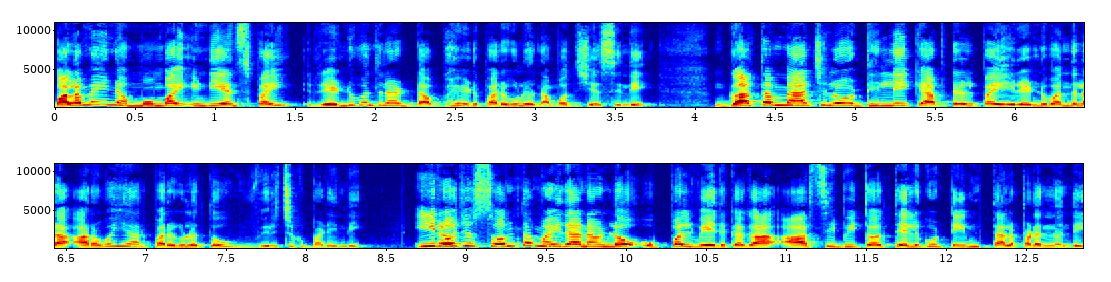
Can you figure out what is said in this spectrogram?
బలమైన ముంబై ఇండియన్స్పై రెండు వందల డెబ్బై ఏడు పరుగులు నమోదు చేసింది. గత మ్యాచ్లో ఢిల్లీ క్యాపిటల్పై రెండు వందల అరవై ఆరు పరుగులతో విరుచుకుపడింది. ఈ రోజు సొంత మైదానంలో ఉప్పల్ వేదికగా ఆర్సీబీతో తెలుగు టీం తలపడనుంది.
